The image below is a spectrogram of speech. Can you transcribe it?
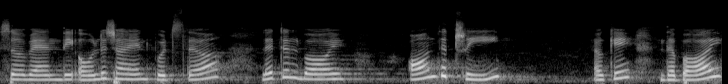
so when the older giant puts the little boy on the tree, okay, the boy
